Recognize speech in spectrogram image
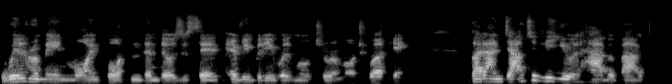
will remain more important than those who say everybody will move to remote working. But undoubtedly, you will have about,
